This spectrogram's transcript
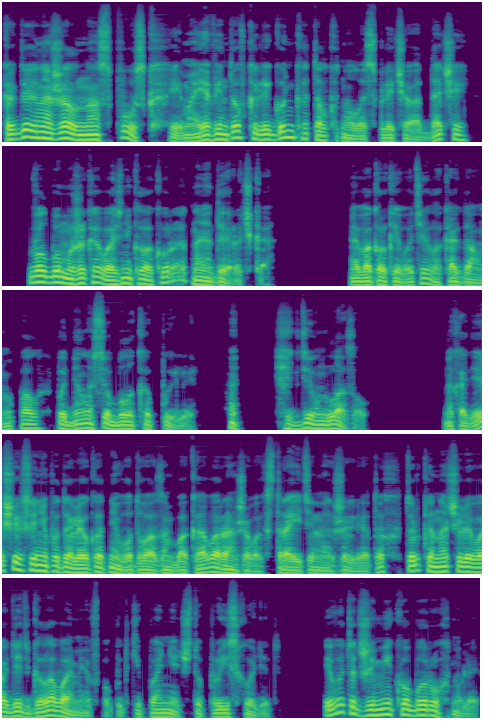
Когда я нажал на спуск, и моя винтовка легонько толкнулась в плечо отдачей, в лбу мужика возникла аккуратная дырочка. Вокруг его тела, когда он упал, поднялось облако пыли. Ха, и где он лазал? Находящиеся неподалеку от него два зомбака в оранжевых строительных жилетах только начали водить головами в попытке понять, что происходит. И в этот же миг оба рухнули.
